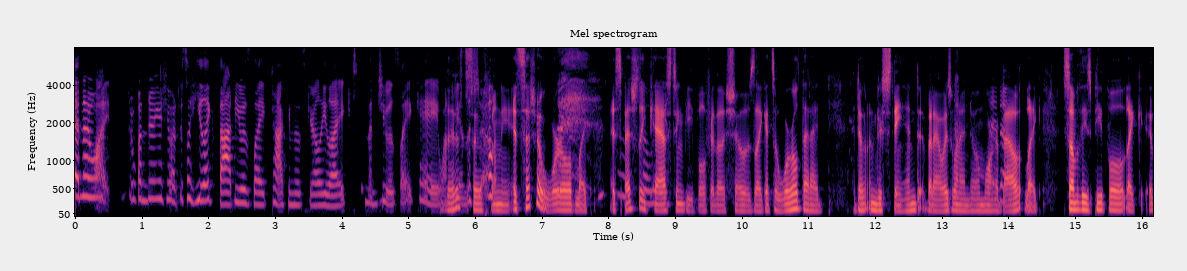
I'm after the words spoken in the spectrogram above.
and I want wondering if you want. So he like thought he was like talking to this girl he liked, and then she was like, "Hey, want to That the so show?" funny. It's such a world, like especially so weird. casting people for those shows. Like it's a world that I I don't understand, but I always want to know more about. Like some of these people, like uh,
